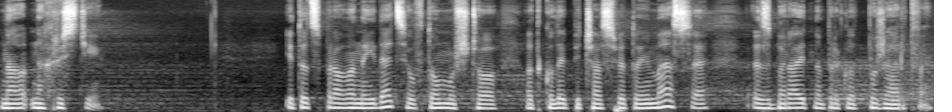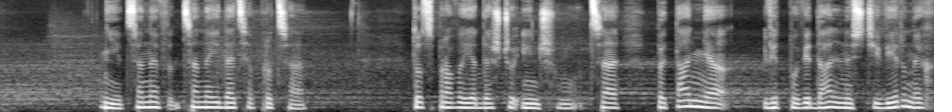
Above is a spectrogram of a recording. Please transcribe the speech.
на, на Христі. І тут справа не йдеться в тому, що от коли під час святої Меси збирають, наприклад, пожертви. Ні, це не, це не йдеться про це. Тут справа є дещо іншому. Це питання відповідальності вірних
